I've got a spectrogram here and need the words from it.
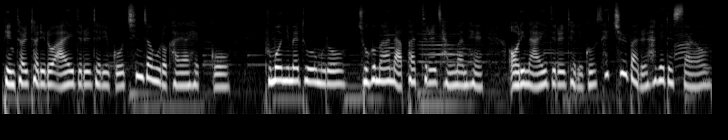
빈털터리로 아이들을 데리고 친정으로 가야 했고 부모님의 도움으로 조그마한 아파트를 장만해 어린 아이들을 데리고 새 출발을 하게 됐어요.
